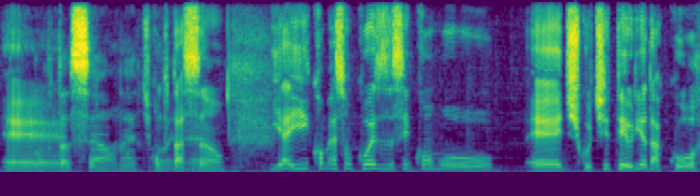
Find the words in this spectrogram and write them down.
É, computação, né? Tipo, computação. É... E aí começam coisas assim como é, discutir teoria da cor,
